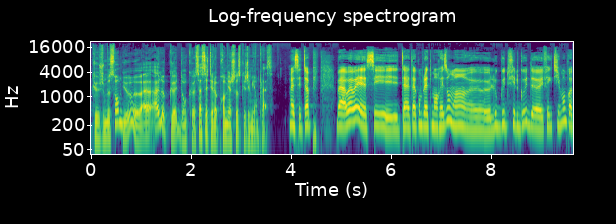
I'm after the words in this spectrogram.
que je me sens mieux. I look good. Donc ça, c'était la première chose que j'ai mis en place. Ouais, c'est top. Bah ouais, ouais, c'est, t'as, as complètement raison. Hein. Euh, look good, feel good. Euh, effectivement, quand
